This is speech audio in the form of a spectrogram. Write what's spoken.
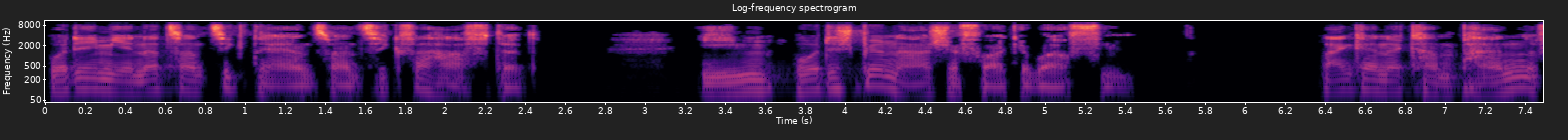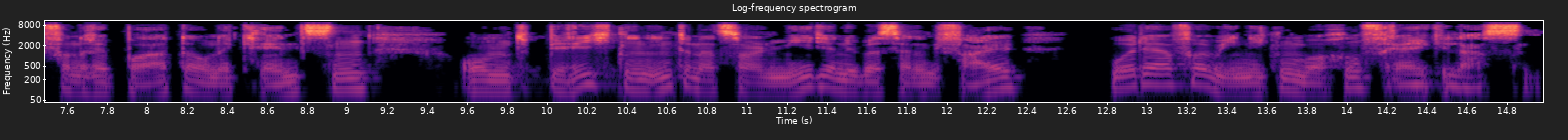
wurde im Jänner 2023 verhaftet. Ihm wurde Spionage vorgeworfen. Dank einer Kampagne von Reporter ohne Grenzen und Berichten in internationalen Medien über seinen Fall wurde er vor wenigen Wochen freigelassen.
